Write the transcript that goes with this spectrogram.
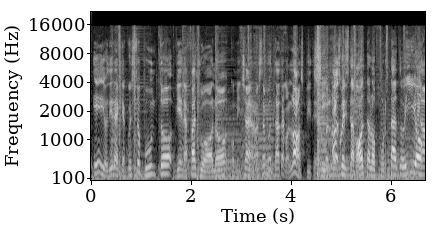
E io direi che a questo punto viene a fagiolo cominciare la nostra puntata con l'ospite. Sì, con e l'ospite- questa volta l'ho portato io. No,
